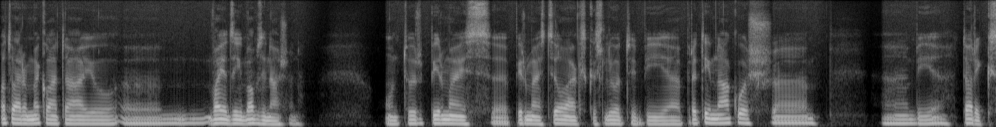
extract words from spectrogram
patvērumu meklētāju uh, vajadzību apzināšana. Un tur pirmais, pirmais cilvēks, kas ļoti bija pretīm nākošs, bija Tariks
